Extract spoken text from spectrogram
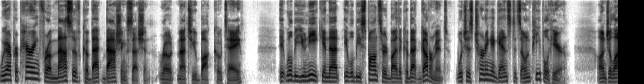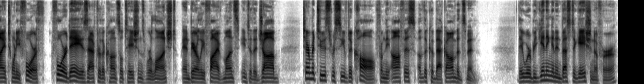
We are preparing for a massive Quebec bashing session, wrote Mathieu Bock-Côté, it will be unique in that it will be sponsored by the Quebec government, which is turning against its own people here. On July 24th, four days after the consultations were launched and barely five months into the job, Terre received a call from the Office of the Quebec Ombudsman. They were beginning an investigation of her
